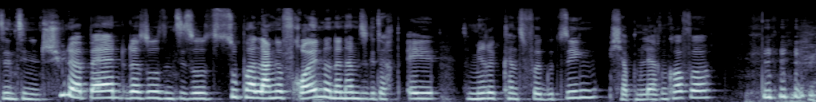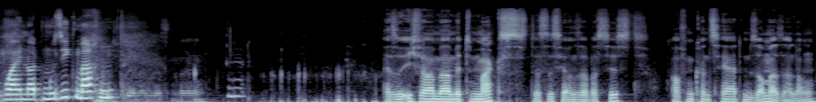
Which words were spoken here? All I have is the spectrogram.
sind sie eine Schülerband oder so? Sind sie so super lange Freunde? Und dann haben sie gedacht, ey, Samira, kannst voll gut singen. Ich habe einen leeren Koffer. Why not Musik machen? Also ich war mal mit Max, das ist ja unser Bassist, auf einem Konzert im Sommersalon.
